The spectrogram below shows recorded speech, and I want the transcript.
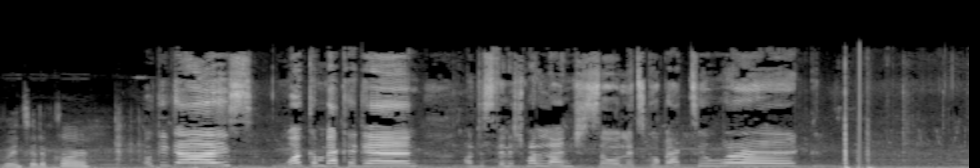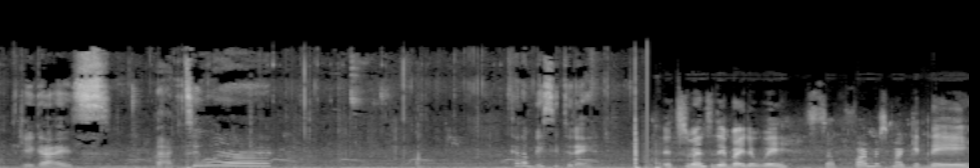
Go inside the car. Okay, guys, welcome back again. I just finished my lunch, so let's go back to work. Okay, guys, back to work. Kind of busy today. It's Wednesday, by the way. It's a farmer's market day.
